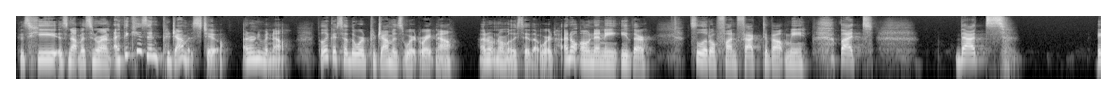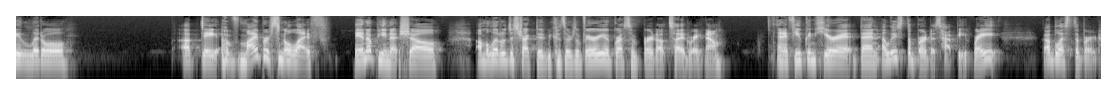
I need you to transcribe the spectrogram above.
because he is not messing around. I think he's in pajamas too. I don't even know. I feel like I said the word pajamas word right now. I don't normally say that word. I don't own any either. It's a little fun fact about me. But that's a little update of my personal life in a peanut shell. I'm a little distracted because there's a very aggressive bird outside right now. And if you can hear it, then at least the bird is happy, right? God bless the bird.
